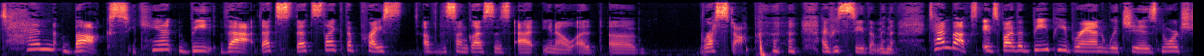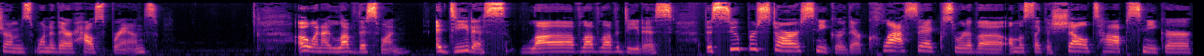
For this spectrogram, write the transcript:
10 bucks. You can't beat that. That's that's like the price of the sunglasses at, you know, a, a rest stop. I always see them in the 10 bucks. It's by the BP brand, which is Nordstrom's one of their house brands. Oh, and I love this one. Adidas. Love, love, love Adidas. The Superstar sneaker. They're classic, sort of a almost like a shell top sneaker.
